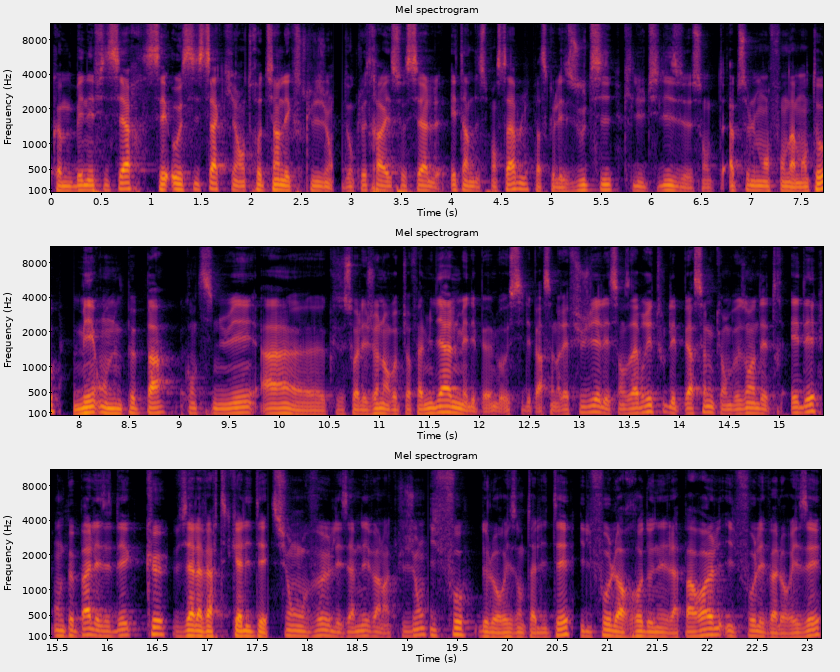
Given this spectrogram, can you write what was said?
comme bénéficiaires, c'est aussi ça qui entretient l'exclusion. Donc le travail social est indispensable parce que les outils qu'il utilise sont absolument fondamentaux, mais on ne peut pas continuer à, euh, que ce soit les jeunes en rupture familiale, mais aussi les personnes réfugiées, les sans-abri, toutes les personnes qui ont besoin d'être aidées, on ne peut pas les aider que via la verticalité. Si on veut les amener vers l'inclusion, il faut de l'horizontalité, il faut leur redonner la parole, il faut les valoriser.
